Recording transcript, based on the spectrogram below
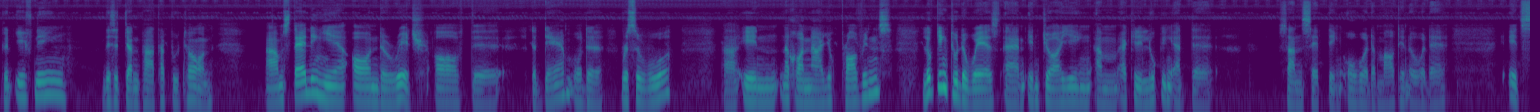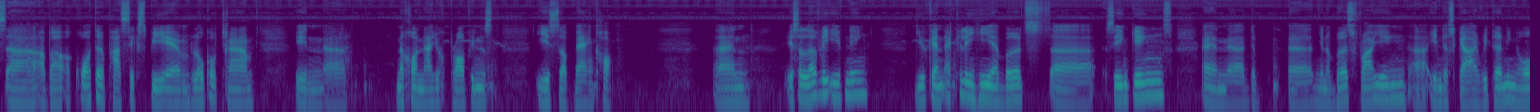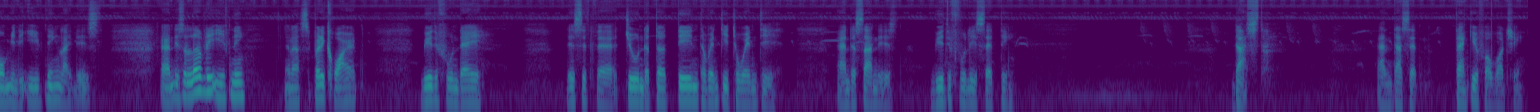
Good evening. This is Janpha Tatputon. I'm standing here on the ridge of the the dam or the reservoir uh, in Nakhon Nayok province, looking to the west and enjoying. I'm actually looking at the sun setting over the mountain over there. It's uh, about a quarter past 6 p.m. local time in uh, Nakhon Nayok province east of Bangkok. And it's a lovely evening. You can actually hear birds uh, singing and uh, the uh, you know birds flying uh, in the sky returning home in the evening like this. And it's a lovely evening. Know it's very quiet. Beautiful day. This is the June the 13th 2020 and the sun is beautifully setting. Dust. And that's it. Thank you for watching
